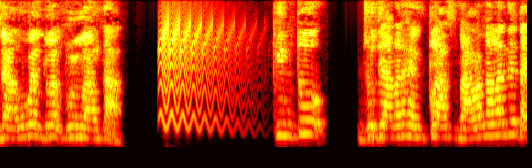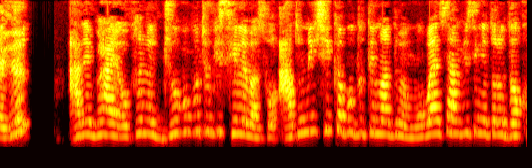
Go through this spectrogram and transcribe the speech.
যা মোবাইলগুলো খুললাম না। কিন্তু যদি আমার হ্যাঁ ক্লাস দাঁড়া না লাগে তাইলে আরে ভাই ওখানে যুগ উপযোগী সিলেবাস ও আধুনিক শিক্ষা পদ্ধতির মাধ্যমে মোবাইল সার্ভিসিং এ তোর দক্ষ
